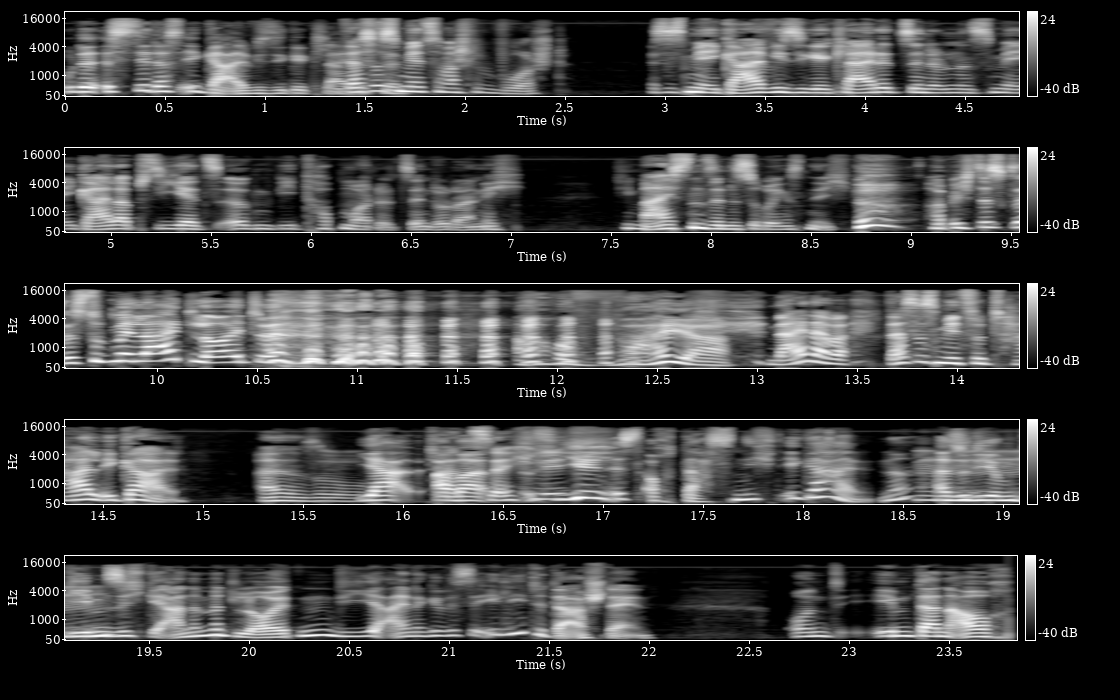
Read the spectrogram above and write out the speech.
Oder ist dir das egal, wie sie gekleidet Das ist sind? mir zum Beispiel wurscht. Es ist mir egal, wie sie gekleidet sind und es ist mir egal, ob sie jetzt irgendwie Topmodels sind oder nicht. Die meisten sind es übrigens nicht. Hab ich das gesagt? Es tut mir leid, Leute. Oh, weia. Nein, aber das ist mir total egal. Also Ja, aber tatsächlich. Mhm. vielen ist auch das nicht egal. Ne? Also die umgeben sich gerne mit Leuten, die eine gewisse Elite darstellen. Und eben dann auch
